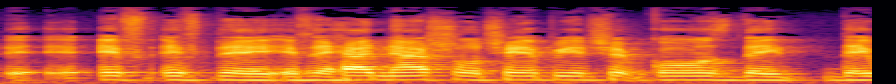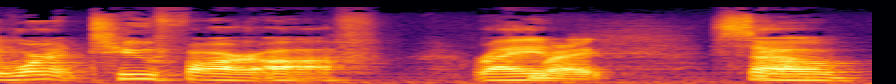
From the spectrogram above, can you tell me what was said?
if if they if they had national championship goals, they they weren't too far off, right? Right. So.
